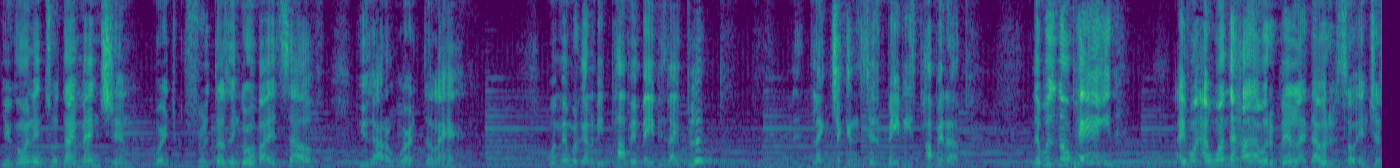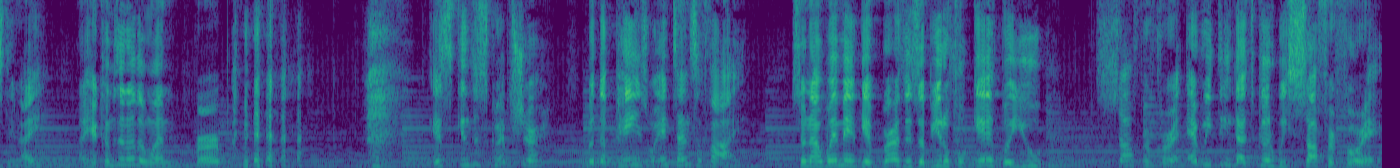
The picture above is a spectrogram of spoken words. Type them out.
you're going into a dimension where fruit doesn't grow by itself. You got to work the land. Women were going to be popping babies like bloop, like chickens, just babies popping up. There was no pain. I, I wonder how that would have been like. That would have been so interesting, right? Here comes another one. Burp. it's in the scripture, but the pains were intensified. So now women give birth is a beautiful gift, but you suffer for it. Everything that's good, we suffer for it.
